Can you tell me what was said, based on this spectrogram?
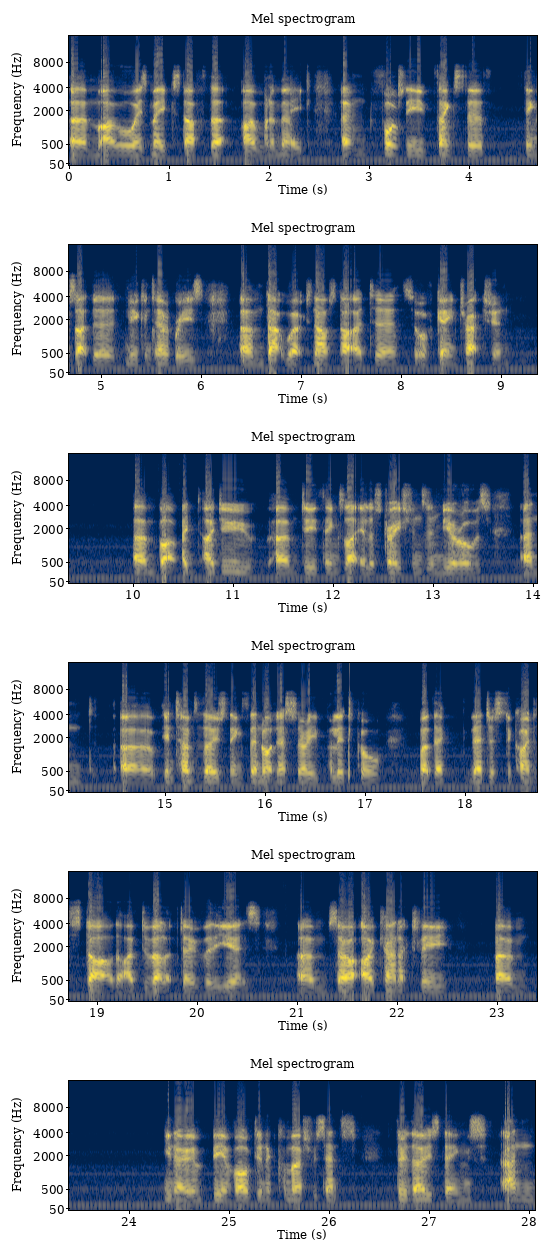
Um, I always make stuff that I want to make, and fortunately, thanks to things like the new contemporaries, um, that work's now started to sort of gain traction. Um, but I, I do um, do things like illustrations and murals, and uh, in terms of those things, they're not necessarily political, but they're they're just a kind of style that I've developed over the years. Um, so I can actually, um, you know, be involved in a commercial sense through those things, and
